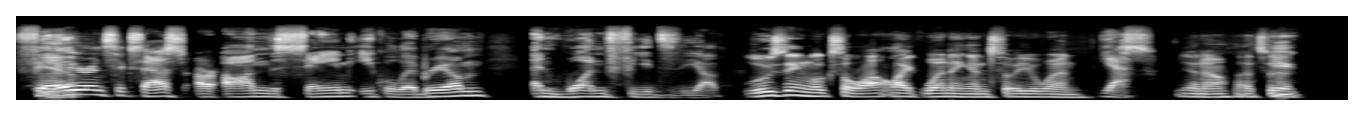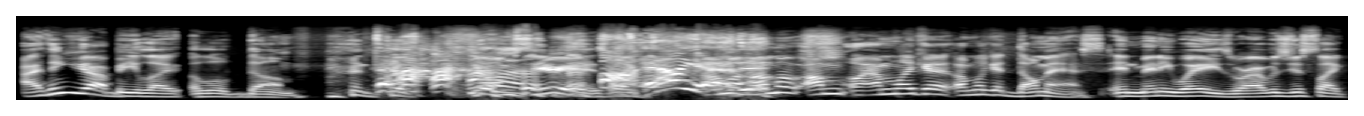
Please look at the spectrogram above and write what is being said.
failure and success are on the same equilibrium and one feeds the other. Losing looks a lot like winning until you win. Yes. You know, that's it. I think you gotta be like a little dumb. no, I'm serious. Oh, like, Hell I'm, a, I'm, a, I'm, I'm like a I'm like a dumbass in many ways where I was just like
